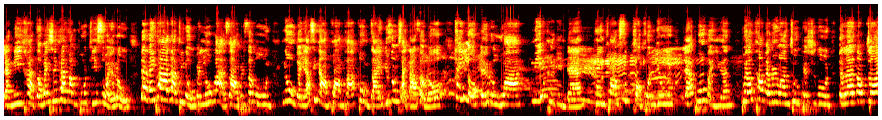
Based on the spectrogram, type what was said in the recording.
และนี่ค่ะจะไม่ใช่แค่คำพูดที่สวยหรู แต่ในท่านาที่หนูเป็นลูกหลานสาวเพชรบูรณ์หนูกับยักษ์สินามความภาคภูมิใจพิสูจน์สายตาเสาโลก ให้โลกได้รู้ว่า นี่คือดินแดน แห่งความสุขของคนยูและผู้มาเยือน Welcome everyone to Peshawar, the land of joy,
